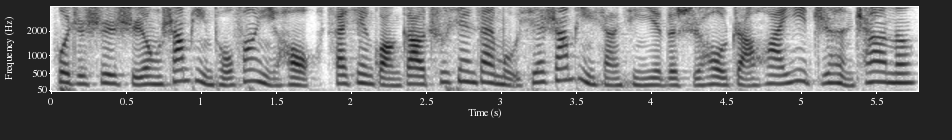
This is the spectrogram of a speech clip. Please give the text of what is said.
或者是使用商品投放以后，发现广告出现在某些商品详情页的时候，转化一直很差呢？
